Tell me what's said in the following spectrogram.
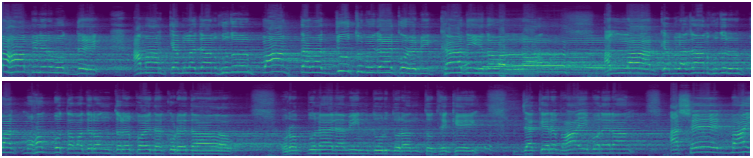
মাহাবিলের মধ্যে আমার কেবলা জান হুজুরের পাক তামাজ্জু তুমি দয়া করে ভিক্ষা দিয়ে দাও আল্লাহ। আল্লাহ কেবলা জান হুজুরের পাক মোহব্বত আমাদের অন্তরে পয়দা করে দাও। রব্বুল আলামিন দূর দূরান্ত থেকে জাকের ভাই বোনেরা আশেক ভাই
